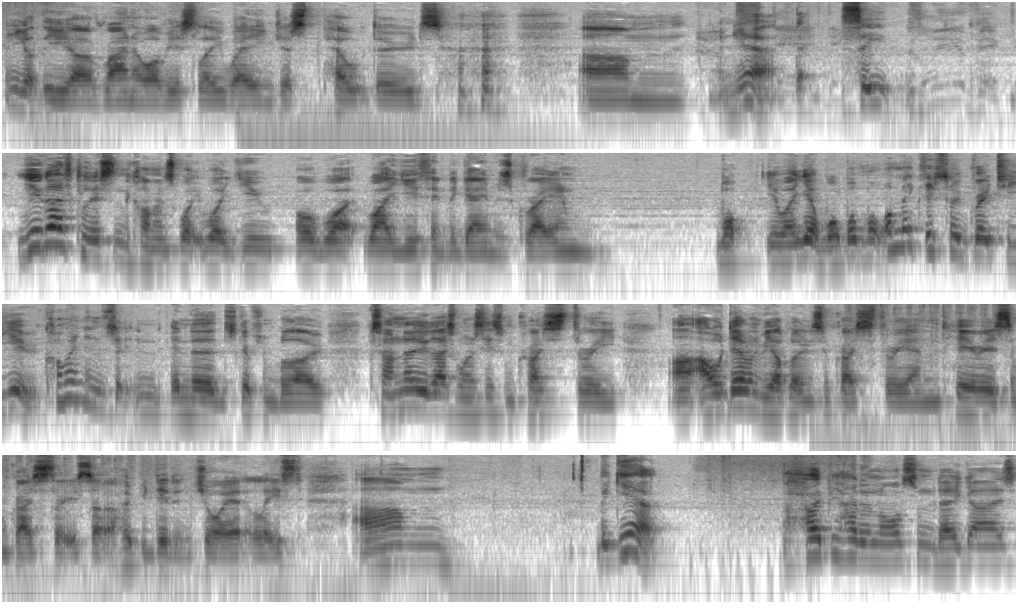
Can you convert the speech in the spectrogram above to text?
Then you got the uh, Rhino, obviously, where you can just pelt dudes. Um, and yeah, see, you guys can listen in the comments what what you or what why you think the game is great and what yeah well, yeah what, what what makes it so great to you. Comment in in, in the description below because I know you guys want to see some Crysis Three. Uh, I will definitely be uploading some Crysis Three, and here is some Crysis Three. So I hope you did enjoy it at least. Um, but yeah. I hope you had an awesome day, guys.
